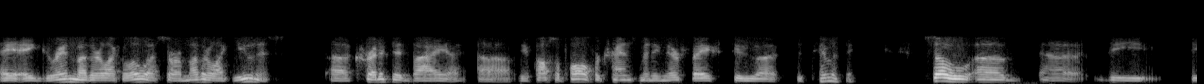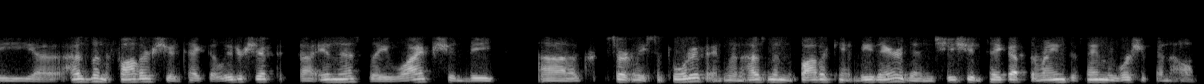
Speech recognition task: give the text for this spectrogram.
a, a grandmother like Lois or a mother like Eunice, uh, credited by uh, uh the Apostle Paul for transmitting their faith to, uh, to Timothy. So uh, uh, the the uh, husband, the father, should take the leadership in this. The wife should be uh, certainly supportive, and when the husband and father can't be there, then she should take up the reins of family worship in the home.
